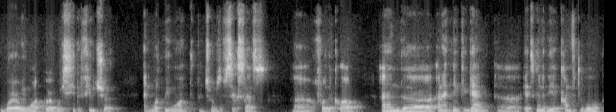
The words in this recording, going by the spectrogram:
where we want, where we see the future, and what we want in terms of success uh, for the club. And uh, and I think again, uh, it's going to be a comfortable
